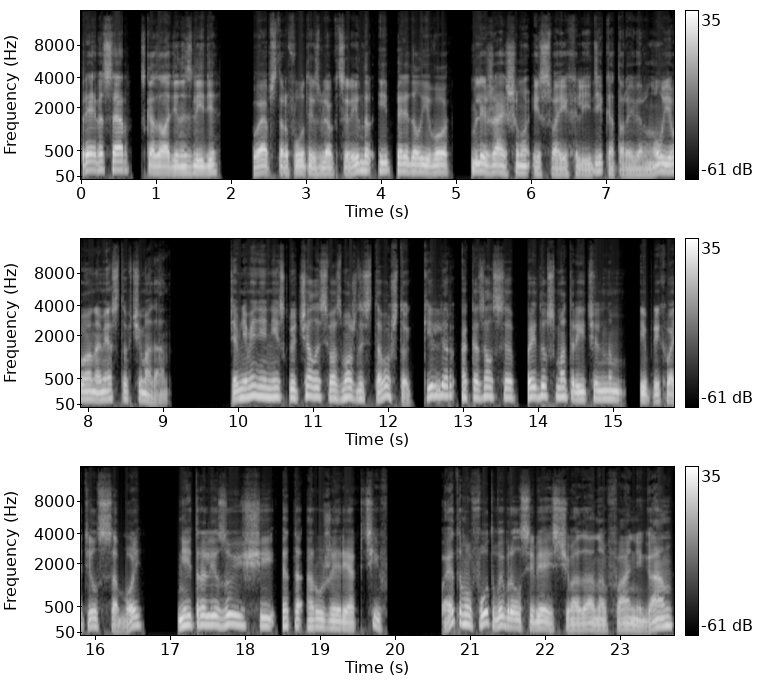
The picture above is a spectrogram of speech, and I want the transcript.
«Время, сэр», — сказал один из лиди. Уэбстер Фуд извлек цилиндр и передал его ближайшему из своих лиди, который вернул его на место в чемодан. Тем не менее, не исключалась возможность того, что киллер оказался предусмотрительным и прихватил с собой нейтрализующий это оружие реактив. Поэтому Фуд выбрал себе из чемодана Фанни Ган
